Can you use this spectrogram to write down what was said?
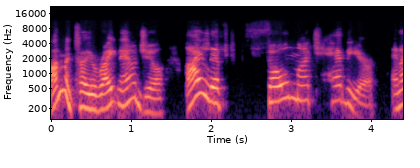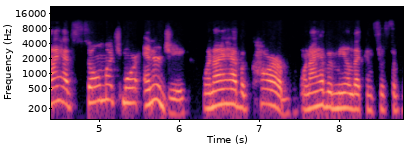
I'm going to tell you right now, Jill, I lift so much heavier and I have so much more energy when I have a carb, when I have a meal that consists of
